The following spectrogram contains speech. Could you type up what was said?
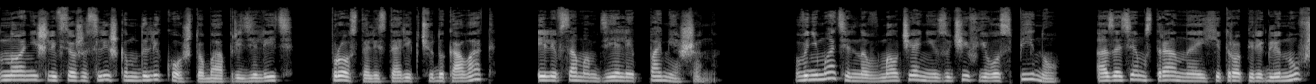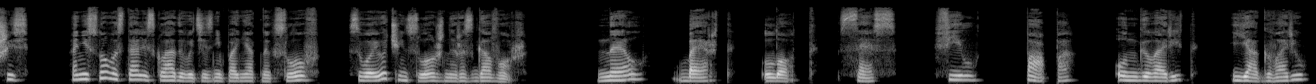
Но они шли все же слишком далеко, чтобы определить, Просто ли старик чудаковат или в самом деле помешан? Внимательно, в молчании изучив его спину, а затем странно и хитро переглянувшись, они снова стали складывать из непонятных слов свой очень сложный разговор. Нел, Берт, Лот, Сес, Фил, папа. Он говорит, я говорю,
